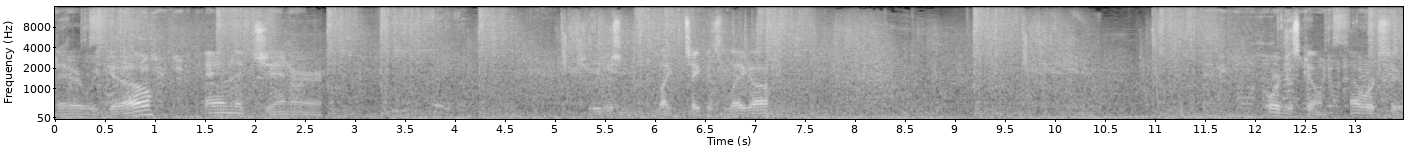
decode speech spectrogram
There we go. And the Jenner. Should we just, like, take his leg off? Or just kill him. That works too.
